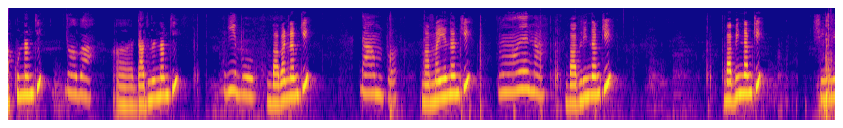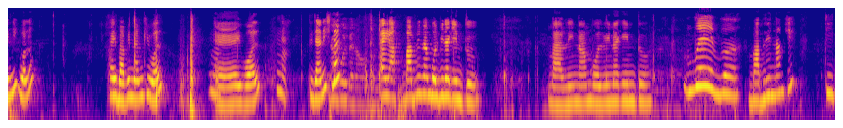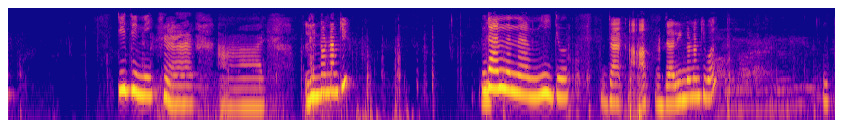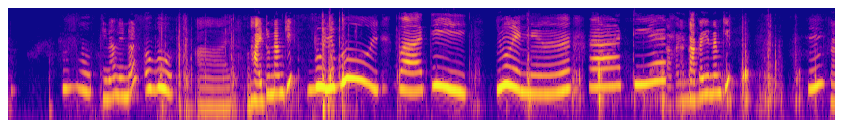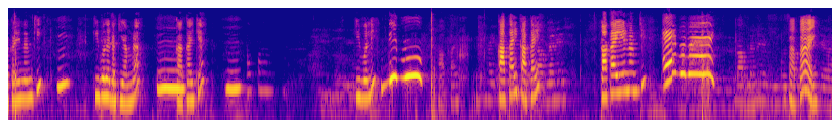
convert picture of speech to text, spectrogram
আক্কুর নাম কি? বাবা। আর দাদুনের নাম কি? গিবু বাবার নাম কি? দাম্প মাম্মাইয়ের নাম কি? না। বাবলির নাম কি? বাবির নাম কি? সিংদিনী বলো। এই বাবির নাম কি বল? এই বল। না। তুই জানিস না? এই বাবলির নাম বলবি না কিন্তু। বাবলির নাম বলবি না কিন্তু। বেব বাবলির নাম কি? দিদিনি হ্যাঁ আর লিন্ডর নাম কি? লিন্ডর নাম কি বল? কি নাম লিন্ডর আর ভাইটুর নাম কি? বুলবুল। পাতি কাকাইয়ের নাম কি? হুম? কাকাইয়ের নাম কি? হুম? কি বলে ডাকি আমরা? হুম। কাকাইকে? কি বলি? দিবু। কাকাই কাকাই। কাকাইয়ের নাম কি? পাপাই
